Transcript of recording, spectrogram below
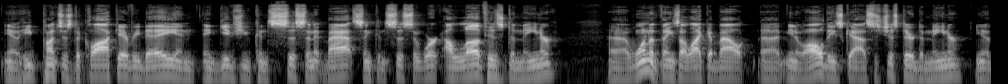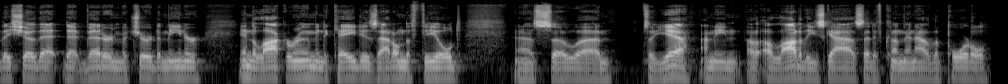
you know, he punches the clock every day and, and gives you consistent at bats and consistent work. I love his demeanor. Uh, one of the things I like about uh, you know all these guys is just their demeanor. You know, they show that that veteran, mature demeanor in the locker room, in the cages, out on the field. Uh, so um, so yeah, I mean, a, a, lot of these guys that have come in out of the portal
